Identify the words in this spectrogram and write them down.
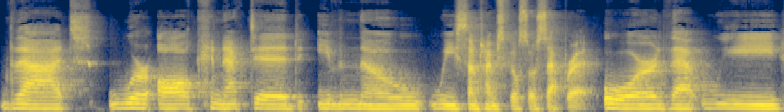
that we're all connected, even though we sometimes feel so separate, or that we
